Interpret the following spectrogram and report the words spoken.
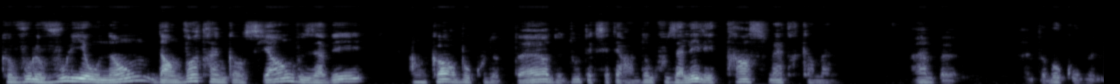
que vous le vouliez ou non, dans votre inconscient, vous avez encore beaucoup de peur, de doutes, etc. Donc vous allez les transmettre quand même. Un peu. Un peu beaucoup même.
